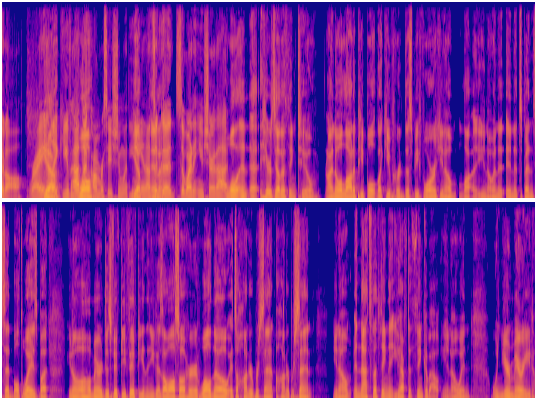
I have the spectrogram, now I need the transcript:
it all, right? Yeah. Like you've had Well, that conversation with me, and that's and a I- good. So why didn't you share that? Well, and uh, here's the other thing too. I know a lot of people like you've heard this before, you know, lo- you know, and it, and it's been said both ways, but you know, oh, marriage is 50-50 and then you guys have also heard, well, no, it's 100%, 100%, you know, and that's the thing that you have to think about, you know, and when you're married,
